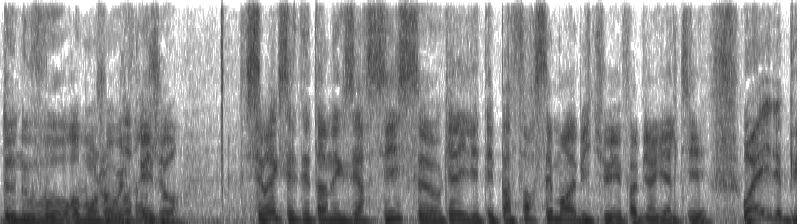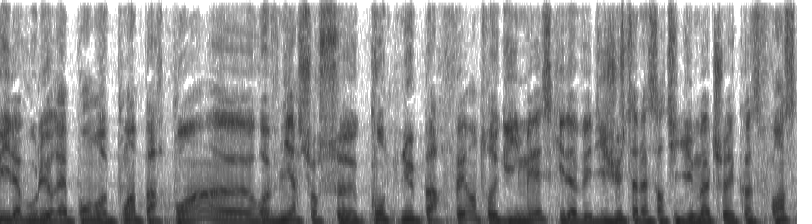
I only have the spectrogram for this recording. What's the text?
de nouveau. Rebonjour Wilfried. Rebonjour. C'est vrai que c'était un exercice euh, auquel il n'était pas forcément habitué, Fabien Galtier. Ouais, et puis il a voulu répondre point par point, euh, revenir sur ce contenu parfait entre guillemets, ce qu'il avait dit juste à la sortie du match Écosse-France.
